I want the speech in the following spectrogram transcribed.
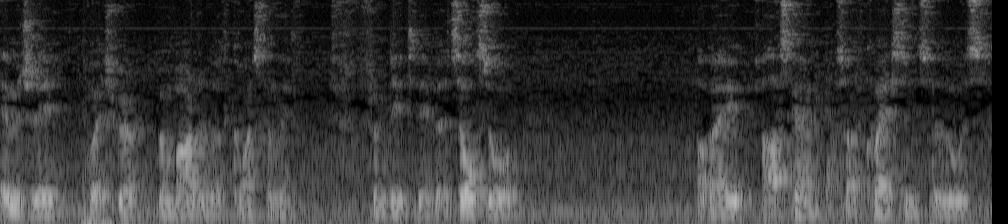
imagery which we're bombarded with constantly from day to day, but it's also about asking sort of questions to those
